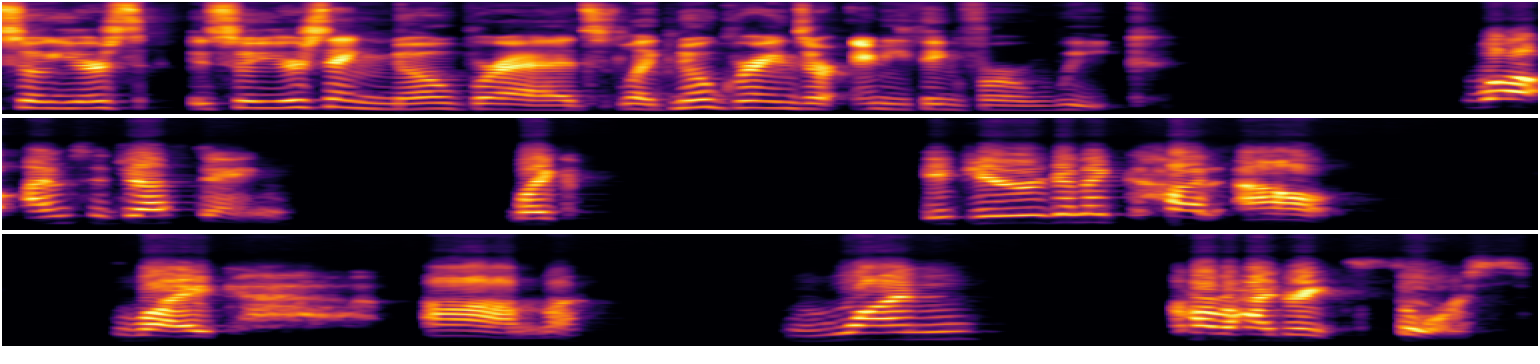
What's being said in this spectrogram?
So you're so you're saying no breads, like no grains or anything for a week. Well, I'm suggesting like if you're going to cut out like um one carbohydrate source.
